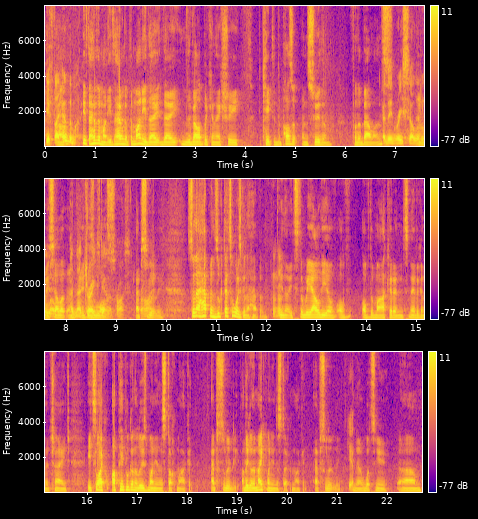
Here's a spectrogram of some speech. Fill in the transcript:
If they uh, have the money. If they have the money. If they haven't got the money, they, they the developer can actually keep the deposit and sue them for the balance. And then resell it. And resell it, and, and that drags down the price. Absolutely. Right. So that happens. Look, that's always going to happen. Mm-hmm. You know, it's the reality of, of, of the market, and it's never going to change. It's like, are people going to lose money in the stock market? Absolutely. Are they going to make money in the stock market? Absolutely. Yep. You know, what's new? Um,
